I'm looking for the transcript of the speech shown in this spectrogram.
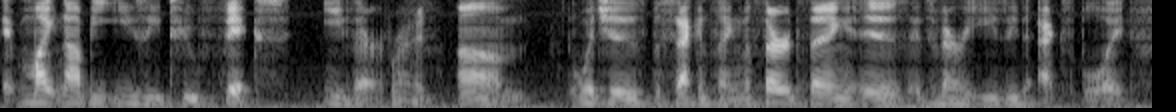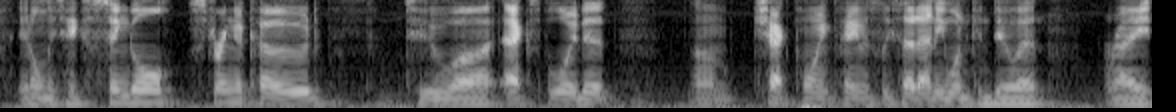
it might not be easy to fix either. right, Um, which is the second thing. The third thing is it's very easy to exploit. It only takes a single string of code to uh, exploit it. Um, Checkpoint famously said anyone can do it, right?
